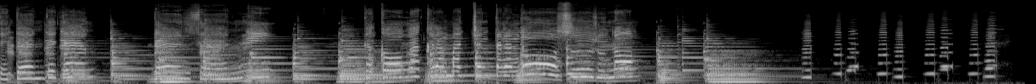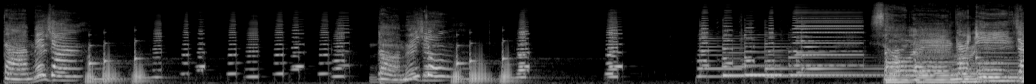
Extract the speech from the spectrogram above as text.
でんさん。電にタコが絡まっちゃったらどうするの？ダメじゃん。ダメじゃん。それがいいじゃん。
